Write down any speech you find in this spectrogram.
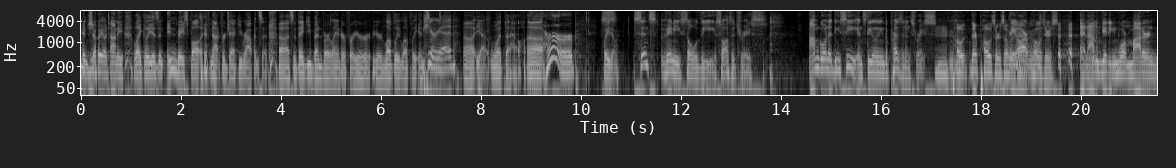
And Shohei Ohtani likely isn't in baseball if not for Jackie Robinson. Uh, so thank you Ben Verlander for your your lovely lovely insight Period. uh, yeah what the hell. Uh, Herb what are you doing? Since Vinny stole the sausage race, I'm going to DC and stealing the president's race. Mm, po- they're posers over They there. are posers, and I'm getting more modern,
